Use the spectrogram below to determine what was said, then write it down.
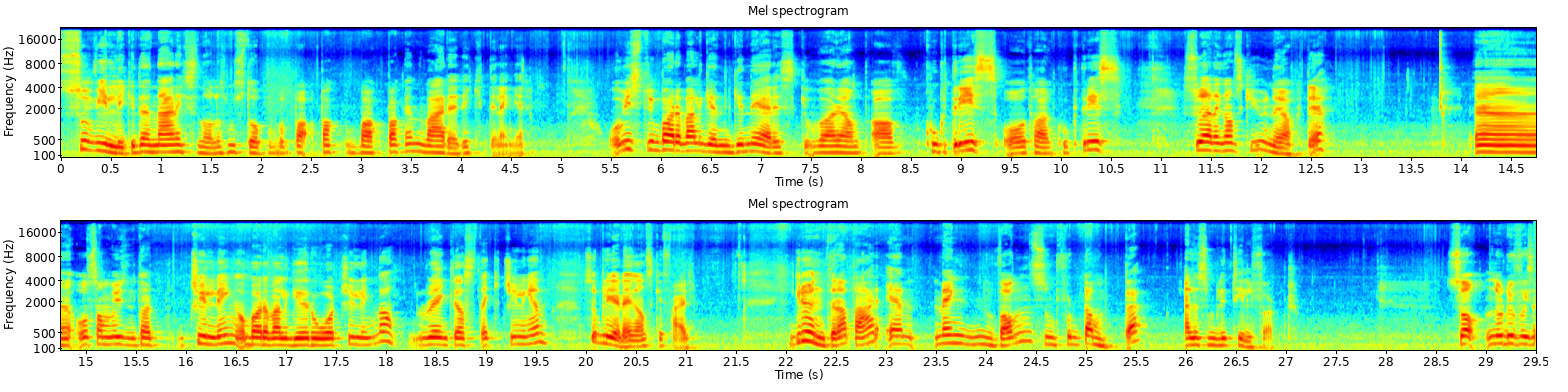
så vil ikke det næringsinnholdet som står på bakpakken, være riktig lenger. Og hvis du bare velger en generisk variant av kokt ris, og tar kokt ris, så er det ganske unøyaktig. Eh, og samme hvis du tar kylling og bare velger rå kylling, da, når du egentlig har stekt kyllingen, så blir det ganske feil. Grunnen til dette er mengden vann som fordamper, eller som blir tilført. Så når du f.eks.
